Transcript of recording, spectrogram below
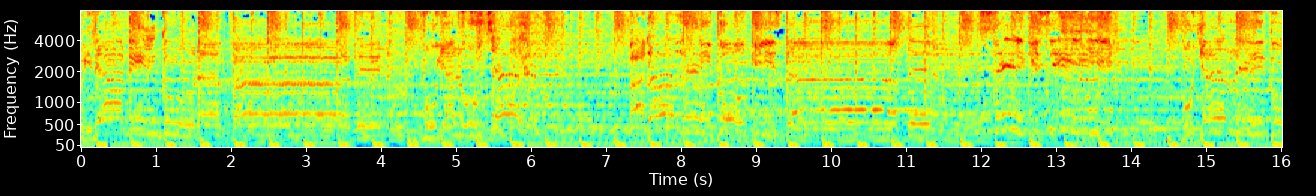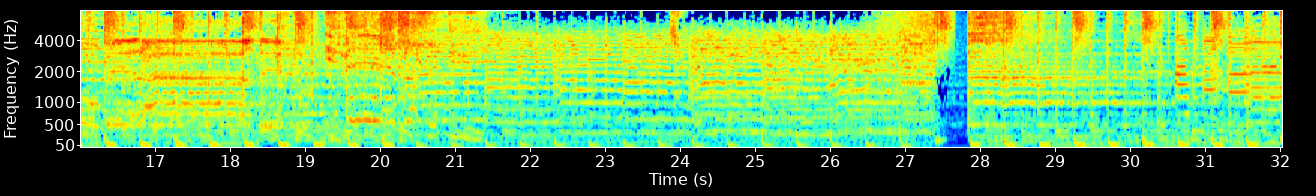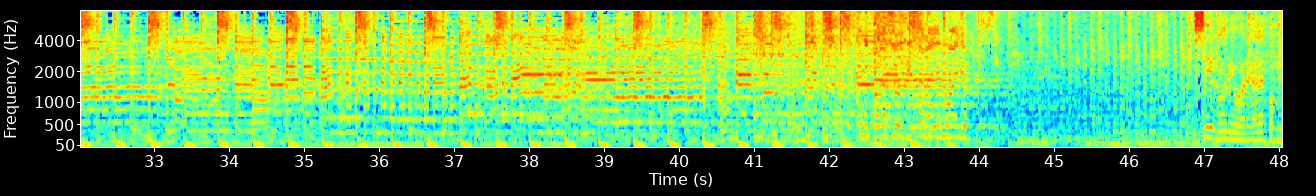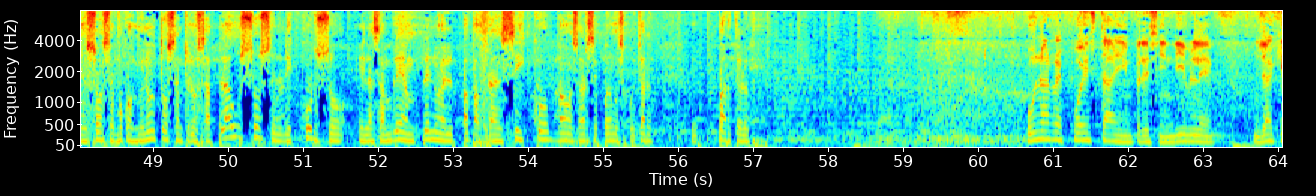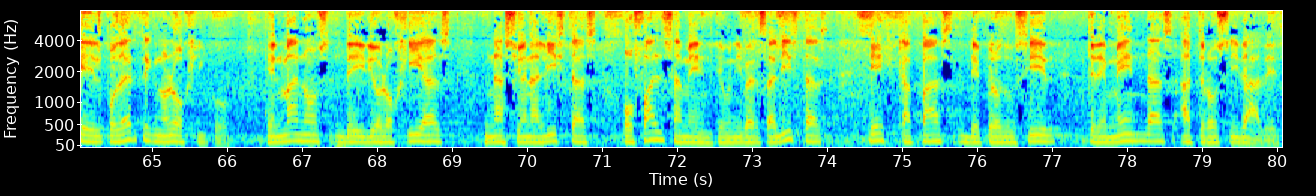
No iré Sí, Rodrigo Vergara comenzó hace pocos minutos entre los aplausos, el discurso en la asamblea en pleno del Papa Francisco. Vamos a ver si podemos escuchar eh, parte de lo que... Una respuesta imprescindible, ya que el poder tecnológico en manos de ideologías nacionalistas o falsamente universalistas es capaz de producir tremendas atrocidades.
